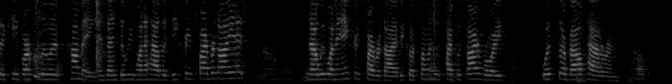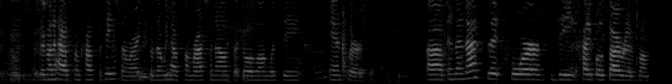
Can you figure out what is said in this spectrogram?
to keep our fluids coming. And then do we want to have a decreased fiber diet? No, we want to increase fiber diet because someone who's hypothyroid, what's their bowel pattern? They're going to have some constipation, right? So then we have some rationales that go along with the answers. Um, and then that's it for the hypothyroidism.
